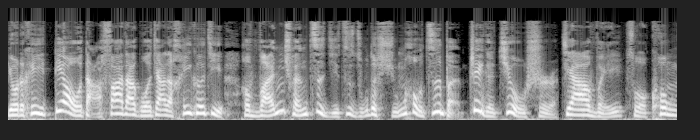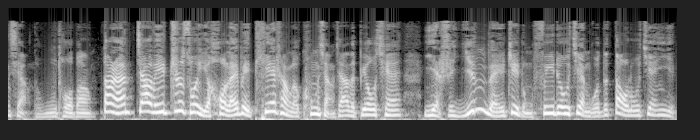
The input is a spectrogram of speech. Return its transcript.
有着可以吊打发达国家的黑科技和完全自给自足的雄厚资本，这个就是加维所空想的乌托邦。当然，加维之所以后来被贴上了空想家的标签，也是因为这种非洲建国的道路建议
